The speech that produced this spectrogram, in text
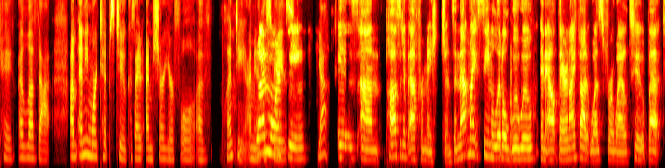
Okay. I love that. Um, any more tips too? Because I'm sure you're full of plenty. I mean, one more phase- thing Yeah. is um, positive affirmations and that might seem a little woo woo and out there and i thought it was for a while too but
